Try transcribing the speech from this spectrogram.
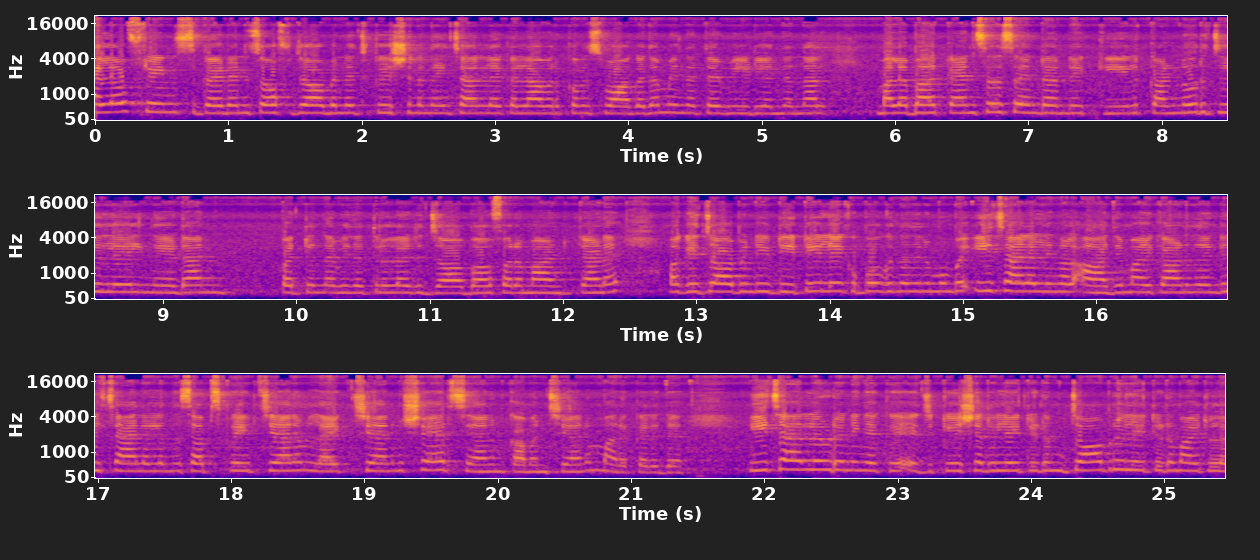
Hello friends guidance of job and education എന്ന ചാനലിലേക്ക് എല്ലാവർക്കും സ്വാഗതം. ഇന്നത്തെ വീഡിയോ എന്തെന്നാൽ മലബാർ ക്യാൻസർ സെന്ററിന്റെ കീഴിൽ കണ്ണൂർ ജില്ലയിൽ നേടാൻ പറ്റുന്ന വിധത്തിലുള്ള ഒരു ജോബ് ഓഫർ ഓഫറുമായിട്ടാണ് ഓക്കെ ജോബിന്റെ ഡീറ്റെയിലേക്ക് പോകുന്നതിന് മുമ്പ് ഈ ചാനൽ നിങ്ങൾ ആദ്യമായി കാണുന്നതെങ്കിൽ ചാനൽ ഒന്ന് സബ്സ്ക്രൈബ് ചെയ്യാനും ലൈക്ക് ചെയ്യാനും ഷെയർ ചെയ്യാനും കമന്റ് ചെയ്യാനും മറക്കരുത്. ഈ ചാനലിലൂടെ നിങ്ങൾക്ക് എഡ്യൂക്കേഷൻ റിലേറ്റഡും ജോബ് റിലേറ്റഡുമായിട്ടുള്ള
